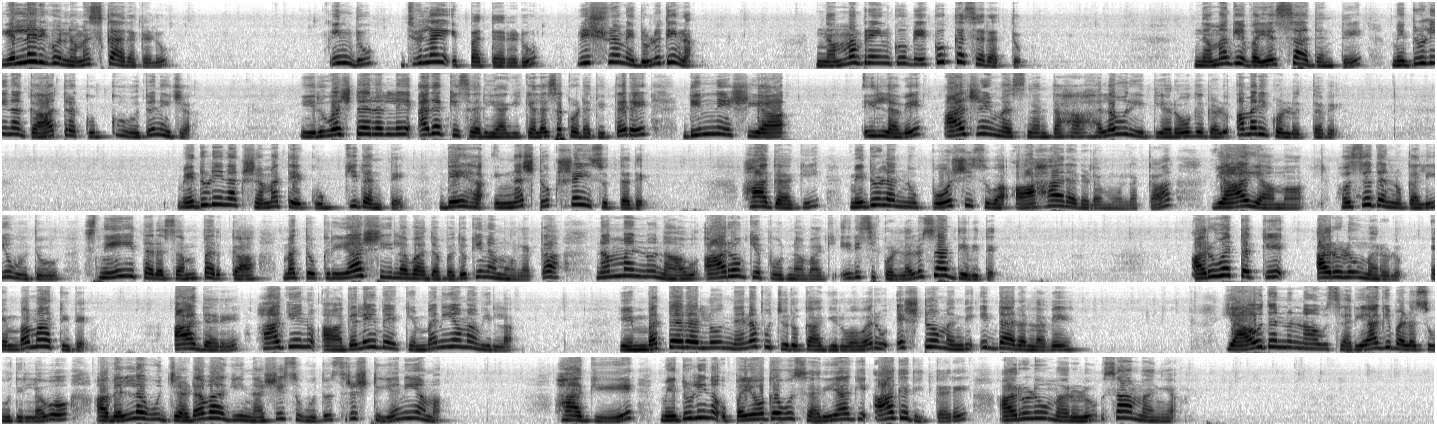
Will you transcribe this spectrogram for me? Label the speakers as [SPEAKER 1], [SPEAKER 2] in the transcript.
[SPEAKER 1] ಎಲ್ಲರಿಗೂ ನಮಸ್ಕಾರಗಳು. ಇಂದು ಜುಲೈ ಇಪ್ಪತ್ತೆರಡು, ವಿಶ್ವ ಮೆದುಳು ದಿನ. ನಮ್ಮ ಬ್ರೈನ್ಗೂ ಬೇಕು ಕಸರತ್ತು. ನಮಗೆ ವಯಸ್ಸಾದಂತೆ ಮೆದುಳಿನ ಗಾತ್ರ ಕುಗ್ಗುವುದು ನಿಜ. ಇರುವಷ್ಟರಲ್ಲೇ ಅದಕ್ಕೆ ಸರಿಯಾಗಿ ಕೆಲಸ ಕೊಡದಿದ್ದರೆ ಡಿಮ್ನೇಷಿಯಾ ಇಲ್ಲವೇ ಆಲ್ಝೈಮರ್ಸ್ನಂತಹ ಹಲವು ರೀತಿಯ ರೋಗಗಳು ಅಮರಿಕೊಳ್ಳುತ್ತವೆ. ಮೆದುಳಿನ ಕ್ಷಮತೆ ಕುಗ್ಗಿದಂತೆ ದೇಹ ಇನ್ನಷ್ಟು ಕ್ಷಯಿಸುತ್ತದೆ. ಹಾಗಾಗಿ ಮೆದುಳನ್ನು ಪೋಷಿಸುವ ಆಹಾರಗಳ ಮೂಲಕ ವ್ಯಾಯಾಮ, ಹೊಸದನ್ನು ಕಲಿಯುವುದು, ಸ್ನೇಹಿತರ ಸಂಪರ್ಕ ಮತ್ತು ಕ್ರಿಯಾಶೀಲವಾದ ಬದುಕಿನ ಮೂಲಕ ನಮ್ಮನ್ನು ನಾವು ಆರೋಗ್ಯಪೂರ್ಣವಾಗಿ ಇರಿಸಿಕೊಳ್ಳಲು ಸಾಧ್ಯವಿದೆ. ಅರುವತ್ತಕ್ಕೆ ಅರುಳು ಮರುಳು ಎಂಬ ಮಾತಿದೆ. ಆದರೆ ಹಾಗೇನು ಆಗಲೇಬೇಕೆಂಬ ನಿಯಮವಿಲ್ಲ. ಎಂಬತ್ತರಲ್ಲೂ ನೆನಪು ಚುರುಕಾಗಿರುವವರು ಎಷ್ಟೋ ಮಂದಿ ಇದ್ದಾರಲ್ಲವೇ? ಯಾವುದನ್ನು ನಾವು ಸರಿಯಾಗಿ ಬಳಸುವುದಿಲ್ಲವೋ ಅವೆಲ್ಲವೂ ಜಡವಾಗಿ ನಶಿಸುವುದು ಸೃಷ್ಟಿಯ ನಿಯಮ. ಹಾಗೆಯೇ ಮೆದುಳಿನ ಉಪಯೋಗವು ಸರಿಯಾಗಿ ಆಗದಿದ್ದರೆ ಅರುಳು ಮರುಳು ಸಾಮಾನ್ಯ.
